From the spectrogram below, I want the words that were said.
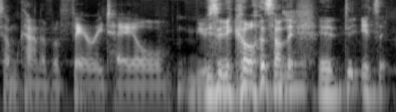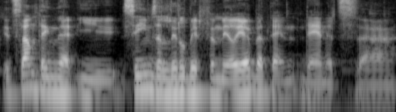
some kind of a fairy tale music or something. It, it's it's something that you seems a little bit familiar, but then then it's. Uh,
